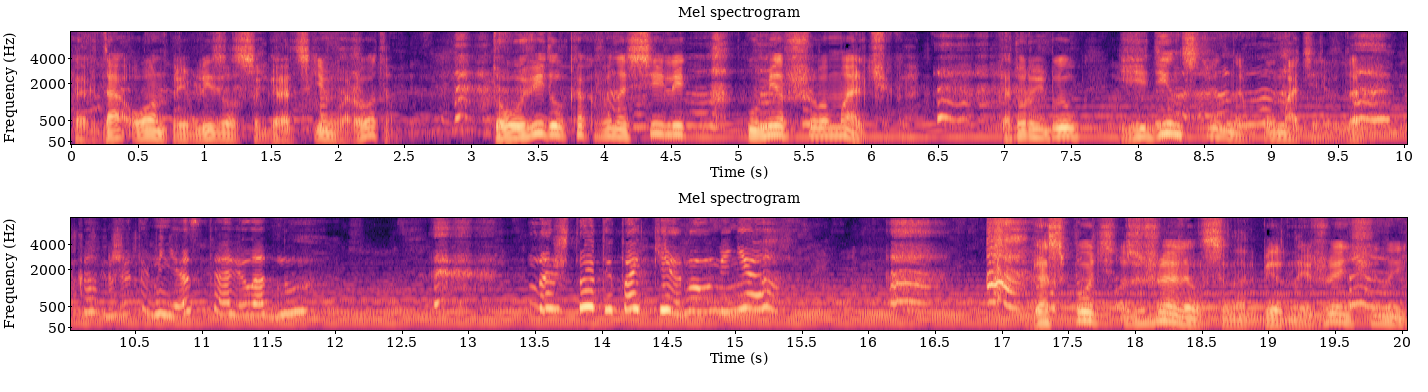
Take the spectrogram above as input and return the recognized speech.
Когда он приблизился к городским воротам, то увидел, как выносили умершего мальчика, который был единственным у матери в доме. Как же ты меня оставил одну? На что ты покинул меня? Господь сжалился над бедной женщиной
